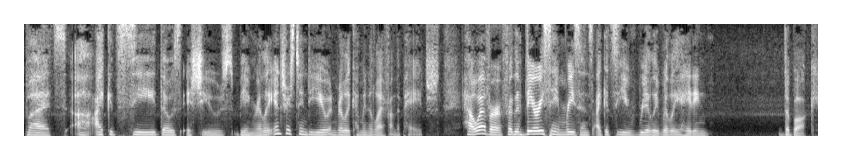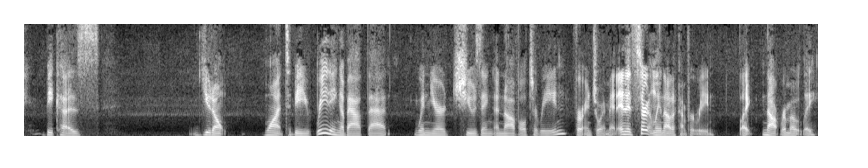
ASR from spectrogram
But uh, I could see those issues being really interesting to you and really coming to life on the page. However, for the very same reasons, I could see you really, really hating the book because you don't want to be reading about that when you're choosing a novel to read for enjoyment. And it's certainly not a comfort read, like not remotely.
